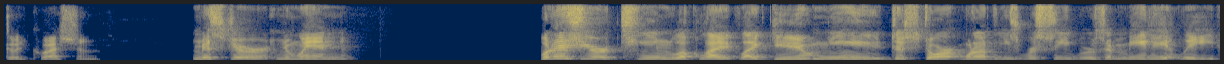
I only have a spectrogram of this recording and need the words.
good question. Mr. Nguyen, what does your team look like? Like, do you need to start one of these receivers immediately,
